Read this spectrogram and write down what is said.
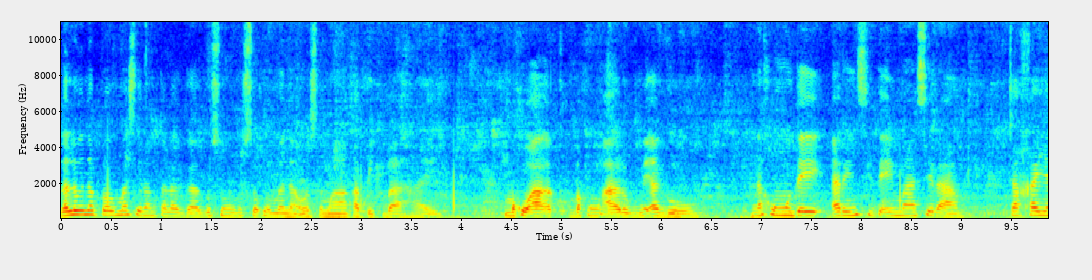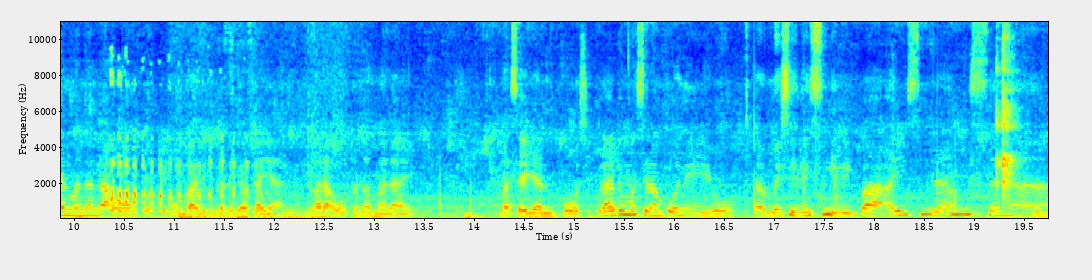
Lalo na pag masiram talaga, gustong gusto ko manao sa mga kapitbahay. Makuha bakong arog ni Ago, na kung day arin si day masiram, tsaka yan mananao, balik talaga kayan. Marauto na maray. Masayan po. Siguradong masiram po niyo. May sili-sili pa. Ay, siram sana.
